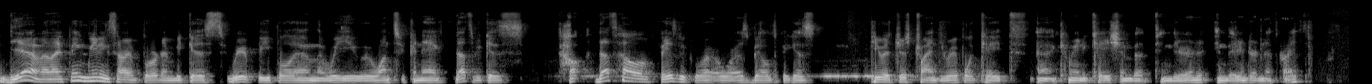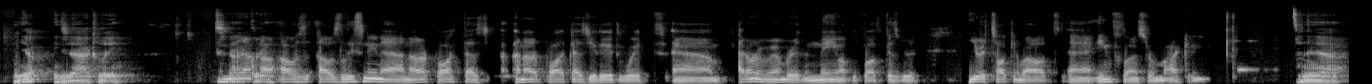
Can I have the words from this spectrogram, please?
Yeah, man, I think meetings are important because we're people and we, we want to connect. That's because how, that's how Facebook was built because he was just trying to replicate uh, communication, but in the in the internet, right? Yep, exactly. Exactly. And then I, I, was I was listening to another podcast another podcast you did with um, I don't remember the name of the podcast, but you were talking about uh, influencer marketing. Yeah.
